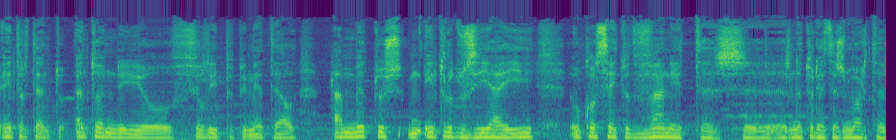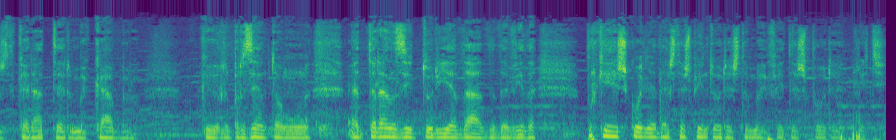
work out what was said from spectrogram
Entretanto, António Felipe Pimentel, há momentos introduzia aí o conceito de vanitas, eh, as naturezas mortas de caráter macabro que representam a transitoriedade da vida. Por que a escolha destas pinturas também feitas por Ricci?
